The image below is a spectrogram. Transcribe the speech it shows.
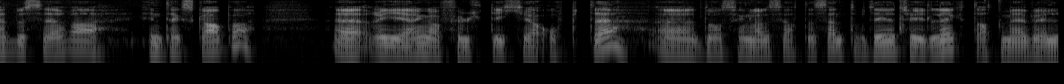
redusere inntektsgapet. Regjeringa fulgte ikke opp det. Da signaliserte Senterpartiet tydelig at vi vil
